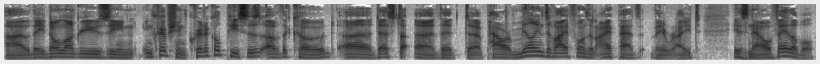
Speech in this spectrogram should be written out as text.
Uh, they no longer using encryption. Critical pieces of the code uh, desktop, uh, that uh, power millions of iPhones and iPads they write is now available.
